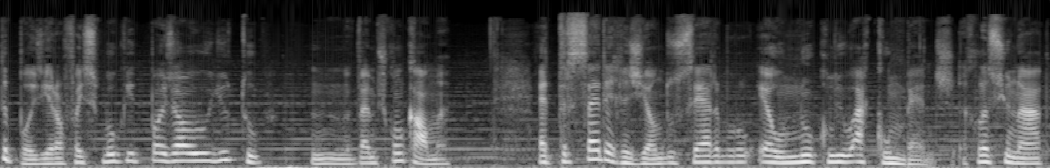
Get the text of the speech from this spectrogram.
depois ir ao Facebook e depois ao YouTube. Hum, vamos com calma. A terceira região do cérebro é o núcleo accumbens, relacionado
